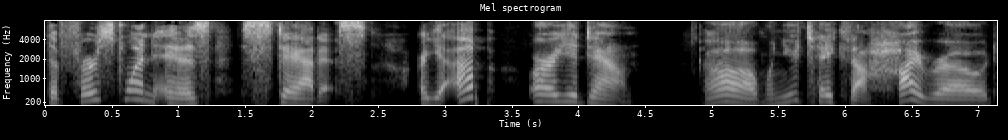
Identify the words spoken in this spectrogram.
The first one is status. Are you up or are you down? Oh, when you take the high road,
